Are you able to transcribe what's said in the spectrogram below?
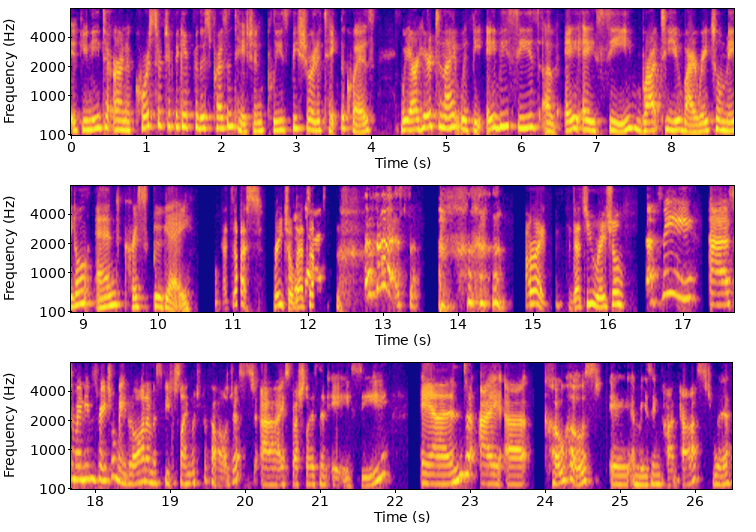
If you need to earn a course certificate for this presentation, please be sure to take the quiz. We are here tonight with the ABCs of AAC, brought to you by Rachel Madel and Chris Bugaj. That's us. Rachel, that's us. That's us. All right. That's you, Rachel. That's me. Uh, so my name is Rachel Madel, and I'm a speech language pathologist. Uh, I specialize in AAC, and I uh, co-host a amazing podcast with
